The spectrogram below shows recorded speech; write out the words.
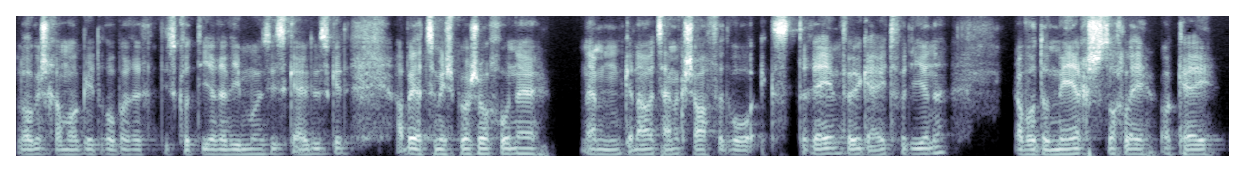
logisch kann man auch darüber diskutieren, wie man sein Geld ausgibt. Aber ich habe zum Beispiel auch schon Kunden ähm, genau zusammen geschafft, die extrem viel Geld verdienen. Aber du merkst so ein bisschen, okay,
